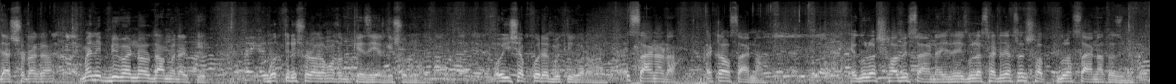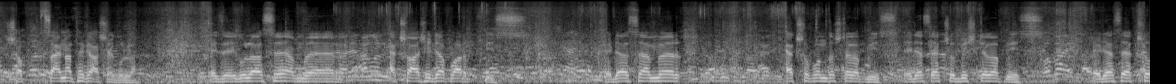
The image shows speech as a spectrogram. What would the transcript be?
দেড়শো টাকা মানে বিভিন্ন দামের আর কি বত্রিশশো টাকা মতন কেজি আর কি সুরমা। ওই হিসাব করে বিক্রি করা হয়। চায়নাটা এটাও চায়না। এগুলো সবই চায়না এই যে এগুলো সাইডে দেখছেন সবগুলো চায়নাতে আসবে। সব চায়না থেকে আসে এগুলো। এই যে এগুলো আছে আমার একশো আশি টাকা পার পিস এটা আছে আমার একশো পঞ্চাশ টাকা পিস এটা আছে একশো বিশ টাকা পিস এটা আছে একশো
